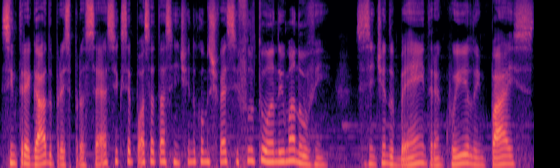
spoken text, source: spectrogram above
se entregado para esse processo e que você possa estar sentindo como se estivesse flutuando em uma nuvem, se sentindo bem, tranquilo, em paz.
